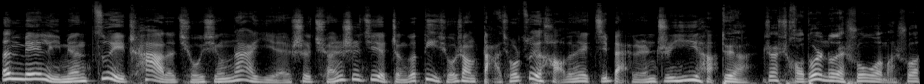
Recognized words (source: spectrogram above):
NBA 里面最差的球星，那也是全世界整个地球上打球最好的那几百个人之一啊。对啊，这好多人都在说过嘛，说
